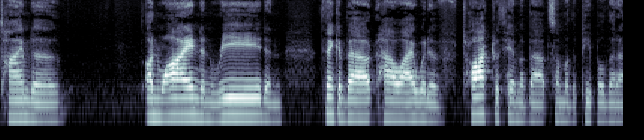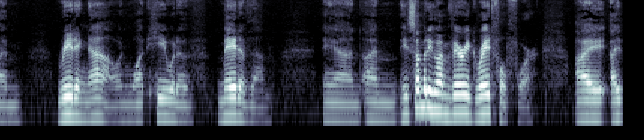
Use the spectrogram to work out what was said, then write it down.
time to unwind and read and think about how I would have talked with him about some of the people that I'm reading now and what he would have made of them. And I'm he's somebody who I'm very grateful for. I, I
